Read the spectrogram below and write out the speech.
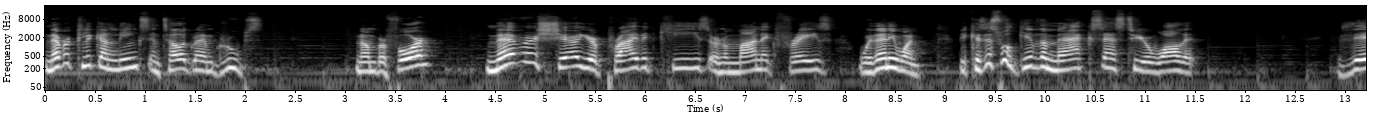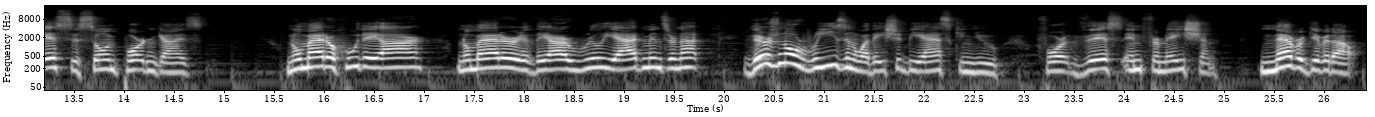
never click on links in Telegram groups. Number four, never share your private keys or mnemonic phrase with anyone because this will give them access to your wallet. This is so important, guys. no matter who they are, no matter if they are really admins or not, there's no reason why they should be asking you for this information. Never give it out.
